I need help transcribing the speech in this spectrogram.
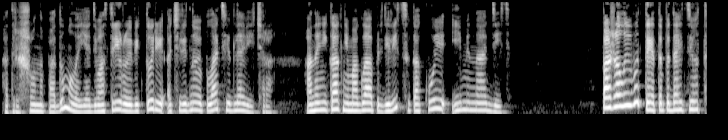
Отрешенно подумала я, демонстрируя Виктории очередное платье для вечера. Она никак не могла определиться, какое именно одеть. «Пожалуй, вот это подойдет».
